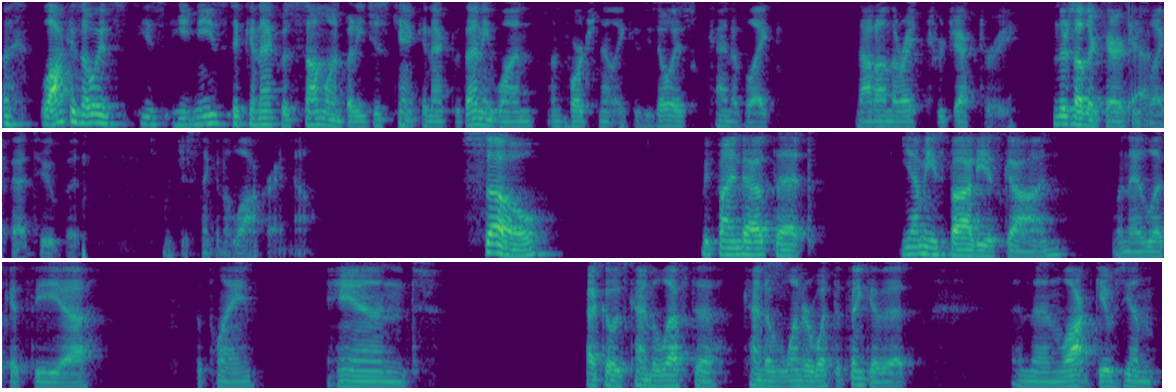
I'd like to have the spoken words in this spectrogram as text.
Locke is always. He's he needs to connect with someone, but he just can't connect with anyone. Unfortunately, because he's always kind of like not on the right trajectory. And there's other characters Yeah. like that too, but we're just thinking of Locke right now. So we find out that Yemi's body is gone when they look at the uh, the plane, and Eko is kind of left to kind of wonder what to think of it. And then Locke gives him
